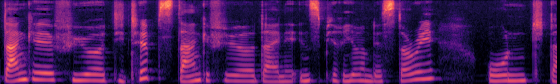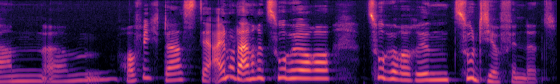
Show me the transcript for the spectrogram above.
Danke für die Tipps. Danke für deine inspirierende Story. Und dann ähm, hoffe ich, dass der ein oder andere Zuhörer, Zuhörerin zu dir findet.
